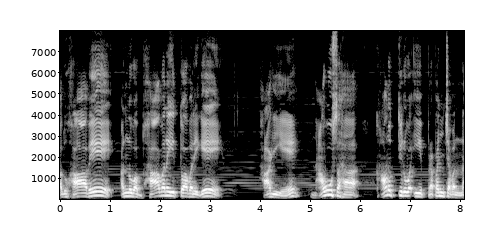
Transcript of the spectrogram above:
ಅದು ಹಾವೇ ಅನ್ನುವ ಭಾವನೆ ಇತ್ತು ಅವನಿಗೆ. ಹಾಗೆಯೇ ನಾವು ಸಹ ಕಾಣುತ್ತಿರುವ ಈ ಪ್ರಪಂಚವನ್ನ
